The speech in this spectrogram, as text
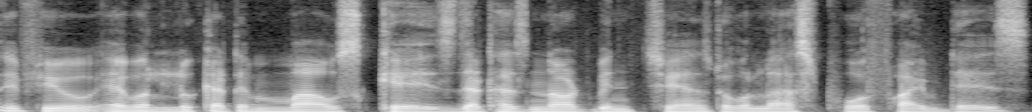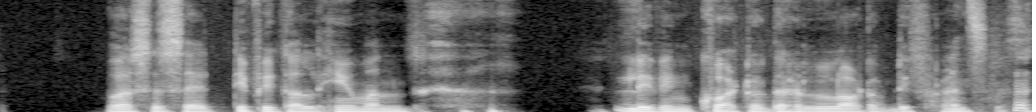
if you ever look at a mouse case that has not been changed over last four or five days versus a typical human living quarter, there are a lot of differences.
